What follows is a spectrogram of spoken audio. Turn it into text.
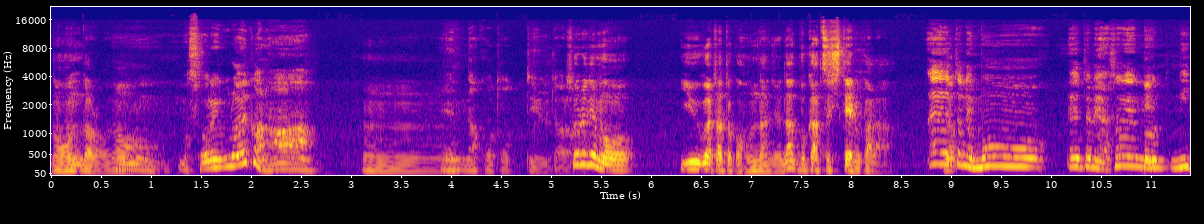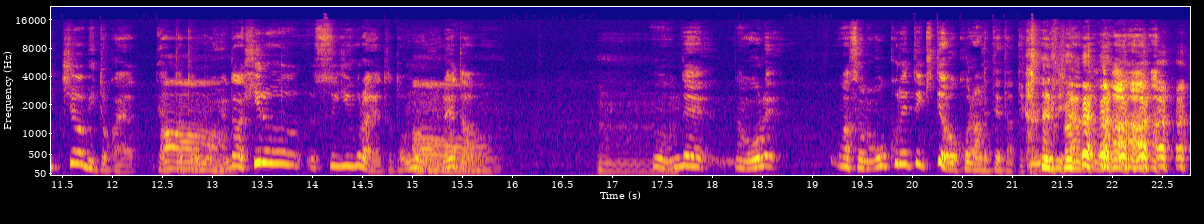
なんだろうな。うん。まあ、それぐらいかな、うーん。変なことって言うたら。それでも夕方とかほんなんじゃな部活してるから。えっ、とねもうえっ、とねそれもう日曜日とかややったと思うよ。だから昼過ぎぐらいやったと思うよね多う分、うん、で俺はその遅れてきて怒られてたって感じだから。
